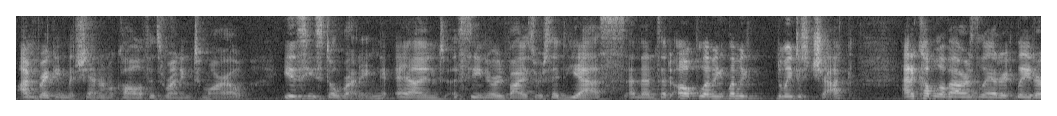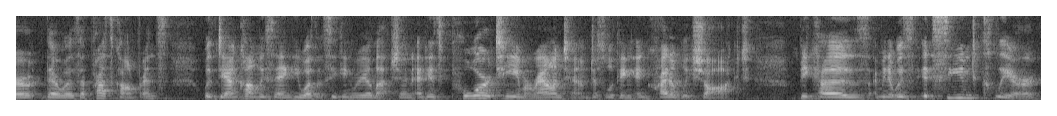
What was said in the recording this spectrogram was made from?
I'm breaking that Shannon McAuliffe is running tomorrow. Is he still running? And a senior advisor said yes, and then said, Oh, let me let me let me just check. And a couple of hours later later there was a press conference with Dan Conley saying he wasn't seeking reelection and his poor team around him just looking incredibly shocked because I mean it was it seemed clear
